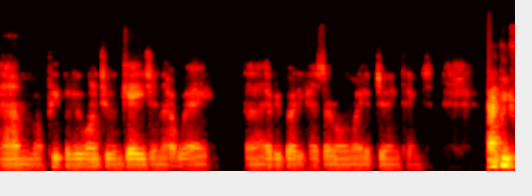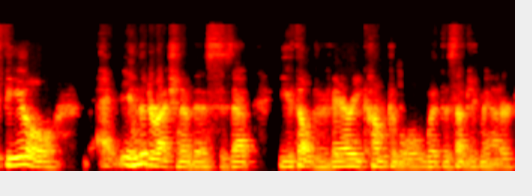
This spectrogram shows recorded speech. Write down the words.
um, or people who want to engage in that way. Uh, everybody has their own way of doing things. I could feel uh, in the direction of this is that you felt very comfortable with the subject matter,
